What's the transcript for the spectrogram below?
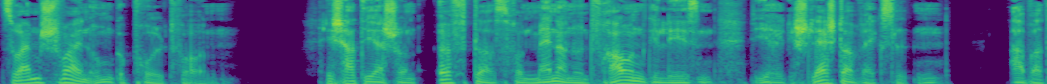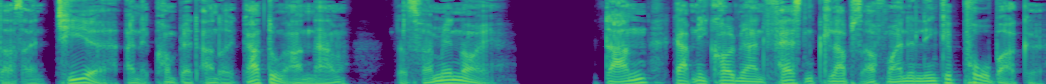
zu einem Schwein umgepolt worden. Ich hatte ja schon öfters von Männern und Frauen gelesen, die ihre Geschlechter wechselten, aber dass ein Tier eine komplett andere Gattung annahm, das war mir neu. Dann gab Nicole mir einen festen Klaps auf meine linke Pobacke.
